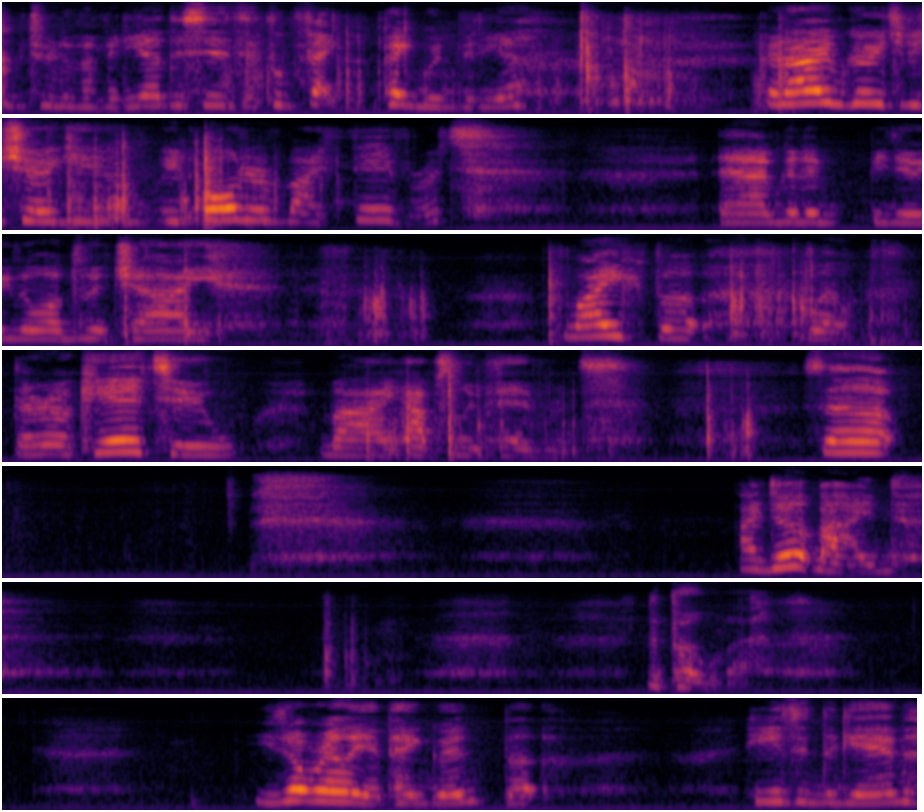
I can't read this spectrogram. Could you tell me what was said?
welcome to another video. This is the Club Penguin video. And I'm going to be showing you in order of my favourites. And uh, I'm going to be doing the ones which I like, but, well, they're okay to my absolute favourites. So, I don't mind the polar. He's not really a penguin, but he's in the game.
